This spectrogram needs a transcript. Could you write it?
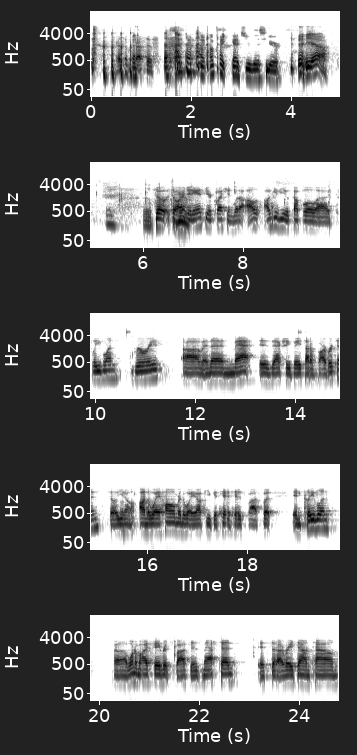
That's impressive. I, I might catch you this year. yeah. So, so RJ, to answer your question, what I'll I'll give you a couple uh, Cleveland breweries, um, and then Matt is actually based out of Barberton. So you know, on the way home or the way up, you could hit his spots. But in Cleveland, uh, one of my favorite spots is Masthead. It's uh, right downtown.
